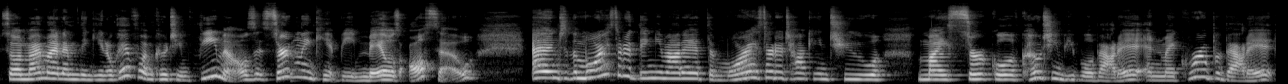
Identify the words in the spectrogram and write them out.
So in my mind, I'm thinking, okay, if I'm coaching females, it certainly can't be males also. And the more I started thinking about it, the more I started talking to my circle of coaching people about it and my group about it,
